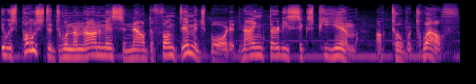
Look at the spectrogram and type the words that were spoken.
It was posted to an anonymous and now defunct image board at 9:36 p.m. October 12th.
